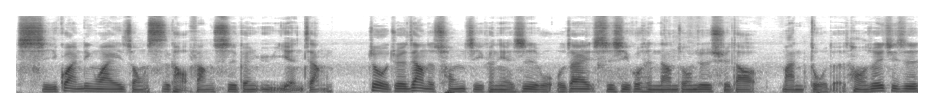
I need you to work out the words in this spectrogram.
习惯另外一种思考方式跟语言，这样就我觉得这样的冲击可能也是我我在实习过程当中就是学到蛮多的。哦，所以其实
